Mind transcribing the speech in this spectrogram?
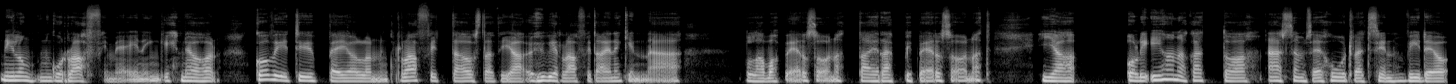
niillä on niin kuin raffimeininki. Ne on kovia tyyppejä, joilla on niin kuin raffit taustat ja hyvin raffit ainakin nämä lavapersonat tai räppipersonat. Ja oli ihana katsoa SMC Hoodratsin video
